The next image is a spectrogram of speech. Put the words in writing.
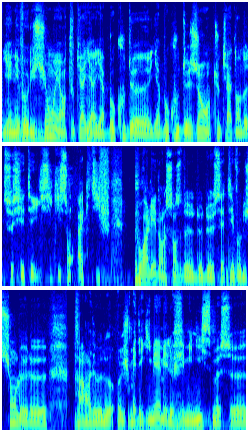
Il y a une évolution et en tout cas, il y a, il y a beaucoup de, il y a beaucoup de gens, en tout cas dans notre société ici, qui sont actifs pour aller dans le sens de, de, de cette évolution. Le, le, enfin, le- je mets des guillemets, mais le féminisme se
